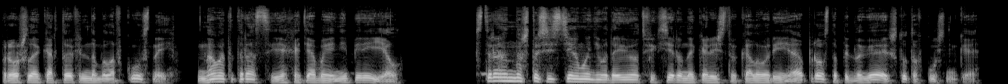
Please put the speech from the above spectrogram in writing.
Прошлая картофельна была вкусной, но в этот раз я хотя бы не переел. Странно, что система не выдает фиксированное количество калорий, а просто предлагает что-то вкусненькое.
